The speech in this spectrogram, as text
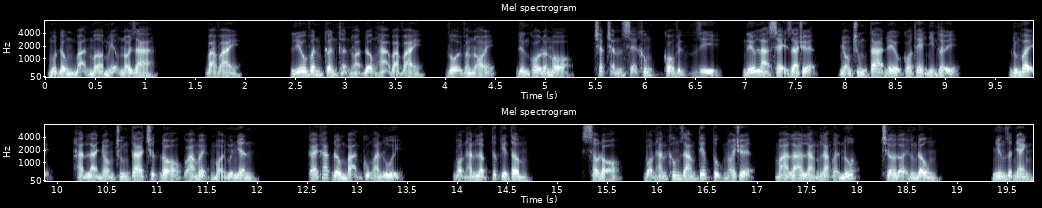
một đồng bạn mở miệng nói ra. Bả vai. Liêu vân cẩn thận hoạt động hạ bả vai, vội vàng nói, đừng có đoán mò chắc chắn sẽ không có việc gì, nếu là xảy ra chuyện, nhóm chúng ta đều có thể nhìn thấy. Đúng vậy, hẳn là nhóm chúng ta trước đó quá mệt mọi nguyên nhân. Cái khác đồng bạn cũng an ủi. Bọn hắn lập tức yên tâm. Sau đó, bọn hắn không dám tiếp tục nói chuyện, mà là lẳng lặng ẩn nút, chờ đợi hừng đông. Nhưng rất nhanh.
